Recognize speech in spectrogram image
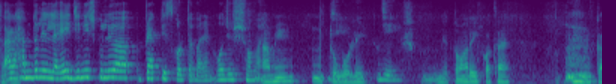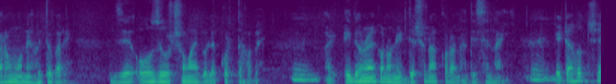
তো আলহামদুলিল্লাহ এই জিনিসগুলিও প্র্যাকটিস করতে পারেন অজুর সময়। আমি একটু বলি জি। যে তোমার এই কথায় কারও মনে হইতে পারে যে ওজোর সময়গুলো করতে হবে। এই ধরনের কোনো নির্দেশনা কোরআন হাদিসে নাই। এটা হচ্ছে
